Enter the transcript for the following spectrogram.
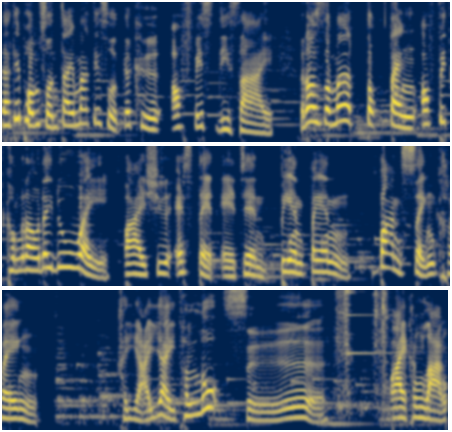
แต่ที่ผมสนใจมากที่สุดก็คือ Office Design เราสามารถตกแต่งออฟฟิศของเราได้ด้วย ป้ายชื่อ Estate Agent เปลี่ยนเป็นบ้านเสงเครงขยายใหญ่ทะลุซื้อป้ายข้างหลัง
